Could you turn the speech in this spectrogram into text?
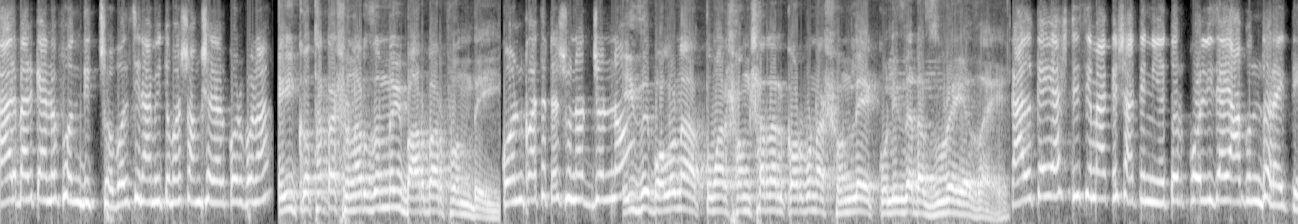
বারবার কেন ফোন দিচ্ছ? বলছি না আমি তোমার সংসার আর করব না। এই কথাটা শোনার জন্যই বারবার ফোন দেই। কোন কথাটা শোনার জন্য? এই যে বলো না তোমার সংসার আর করব না শুনলে কলিজাটা জুড়াইয়া যায়। কালকেই আসতেছি মাকে সাথে নিয়ে তোর কলিজায় আগুন ধরাইতে।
